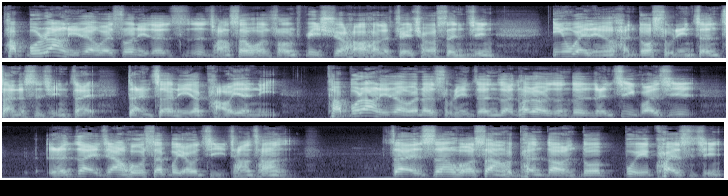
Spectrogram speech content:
他不让你认为说你的日常生活中必须要好好的追求圣经，因为你有很多属灵征战的事情在等着你，要考验你。他不让你认为那是属灵征战，他认为人的人际关系，人在江湖身不由己，常常在生活上会碰到很多不愉快事情。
